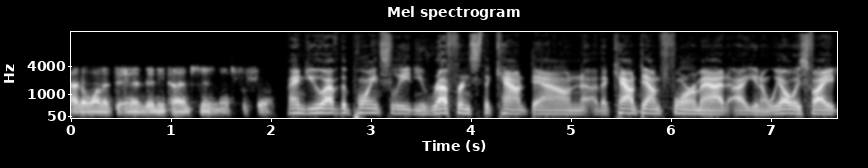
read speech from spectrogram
I don't want it to end anytime soon. That's for sure. And you have the points lead. You reference the countdown, uh, the countdown format. Uh, you know, we always fight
